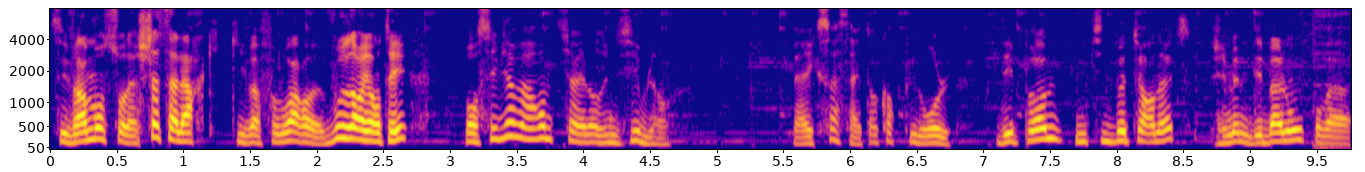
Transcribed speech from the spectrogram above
c'est vraiment sur la chasse à l'arc qu'il va falloir euh, vous orienter. Bon c'est bien marrant de tirer dans une cible, hein. mais avec ça ça va être encore plus drôle. Des pommes, une petite butternut, j'ai même des ballons va,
